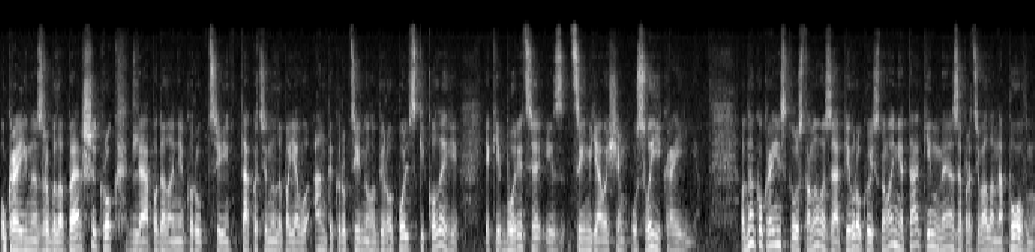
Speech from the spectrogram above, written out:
Україна зробила перший крок для подолання корупції. Так оцінили появу антикорупційного бюро польські колеги, які борються із цим явищем у своїй країні. Однак українська установа за півроку існування так і не запрацювала наповну.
